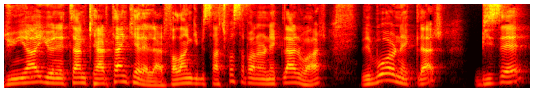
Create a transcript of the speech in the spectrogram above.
dünyayı yöneten kertenkeleler falan gibi saçma sapan örnekler var ve bu örnekler bize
